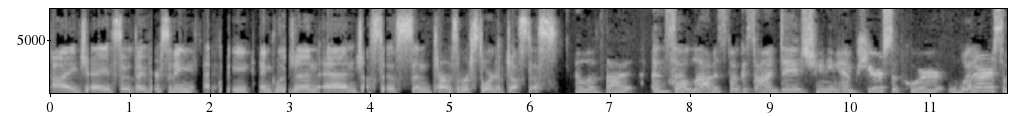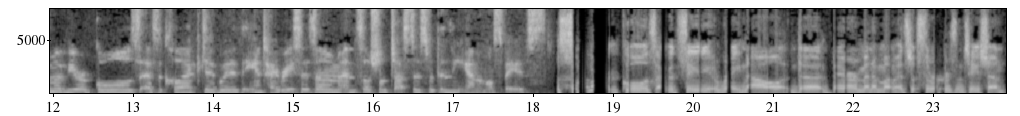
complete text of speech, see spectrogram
I J. So diversity, equity, inclusion, and justice in terms of restorative justice. I love that. And so, Lab is focused on DEEJ training and peer support. What are some of your goals as a collective with anti racism and social justice within the animal space? Some of goals, I would say right now, the bare minimum is just the representation,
